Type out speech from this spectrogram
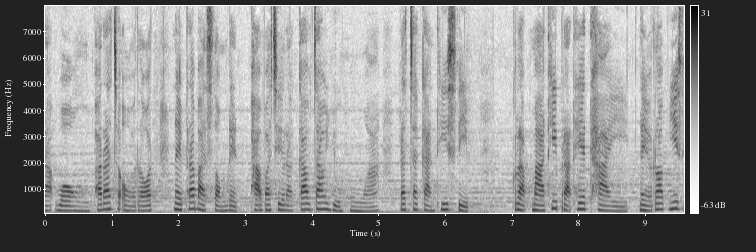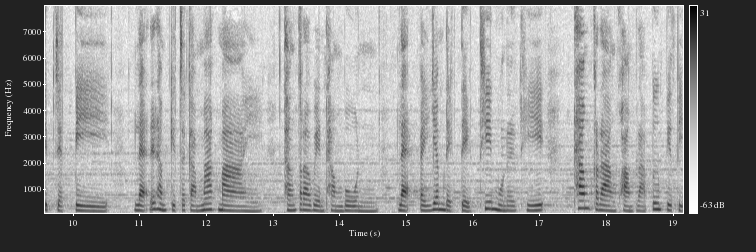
ระวงศ์พระราชโอรส ในพระบาทสมเด็จ พระวชิรเกล้าเจ้าอยู่หัว รัชกาลที่ 10 กลับมาที่ประเทศไทยในรอบ 27 ปี และได้ทำกิจกรรมมากมาย ทั้งตระเวนทำบุญ และไปเยี่ยมเด็กๆ ที่มูลนิธิ ท่ามกลางความปราบปื้มปิติ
